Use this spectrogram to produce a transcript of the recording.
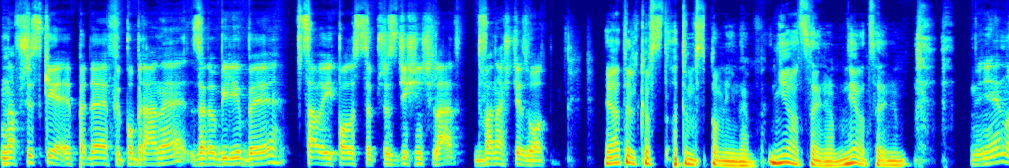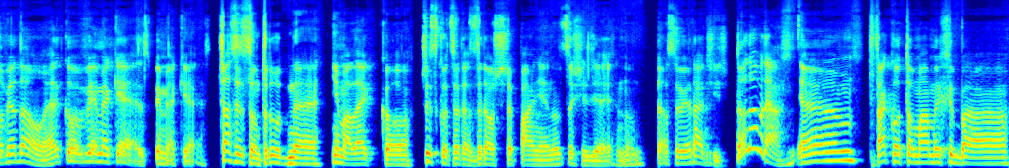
na wszystkie PDF-y pobrane zarobiliby w całej Polsce przez 10 lat 12 zł. Ja tylko o tym wspominam. Nie oceniam, nie oceniam. Nie, no wiadomo, ja tylko wiem jak jest, wiem jak jest. Czasy są trudne, nie ma lekko, wszystko coraz droższe, panie, no co się dzieje, no trzeba sobie radzić. No dobra, em, tak oto mamy chyba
